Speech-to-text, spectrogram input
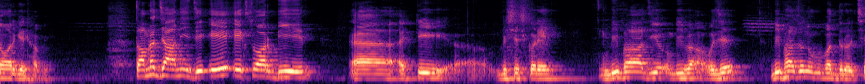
নর গেট হবে। তো আমরা জানি যে এ এক্স অর বি এর একটি বিশেষ করে বিভাজীয়, বিভা, ওই যে বিভাজন উপপাদ্য রয়েছে,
